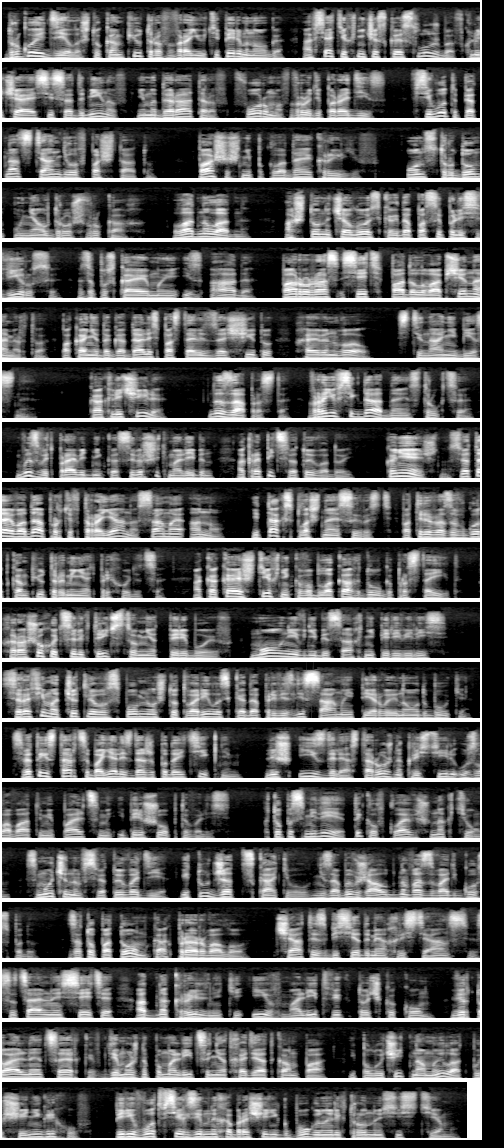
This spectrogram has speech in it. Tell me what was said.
Другое дело, что компьютеров в раю теперь много, а вся техническая служба, включая сисадминов и модераторов форумов вроде «Парадиз», всего-то 15 ангелов по штату. Пашешь, не покладая крыльев. Он с трудом унял дрожь в руках. Ладно, ладно, а что началось, когда посыпались вирусы, запускаемые из ада? Пару раз сеть падала вообще намертво, пока не догадались поставить защиту Heaven Wall, стена небесная. Как лечили? Да запросто. В раю всегда одна инструкция. Вызвать праведника, совершить молебен, окропить святой водой. Конечно, святая вода против трояна – самое оно. И так сплошная сырость. По три раза в год компьютеры менять приходится. А какая ж техника в облаках долго простоит? Хорошо, хоть с электричеством нет перебоев. Молнии в небесах не перевелись. Серафим отчетливо вспомнил, что творилось, когда привезли самые первые ноутбуки. Святые старцы боялись даже подойти к ним. Лишь издали осторожно крестили узловатыми пальцами и перешептывались. Кто посмелее, тыкал в клавишу ногтем, смоченным в святой воде, и тут же отскакивал, не забыв жалобно воззвать Господу. Зато потом, как прорвало, чаты с беседами о христианстве, социальные сети «Однокрыльники» и в молитве.ком, виртуальная церковь, где можно помолиться, не отходя от компа, и получить на мыло отпущение грехов, перевод всех земных обращений к Богу на электронную систему.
